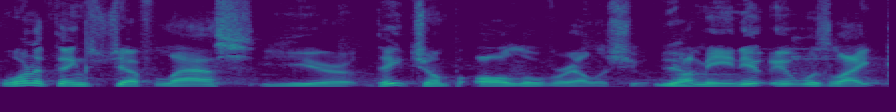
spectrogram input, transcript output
One of the things, Jeff, last year, they jump all over LSU. Yeah. I mean, it, it was like,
